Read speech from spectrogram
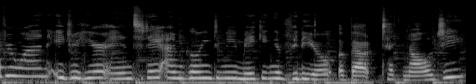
everyone, Adriana here, and today I'm going to be making a video about technology.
